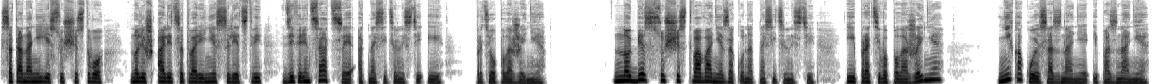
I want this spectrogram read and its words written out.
сатана не есть существо, но лишь олицетворение следствий дифференциации относительности и противоположения. Но без существования закона относительности и противоположения никакое сознание и познание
